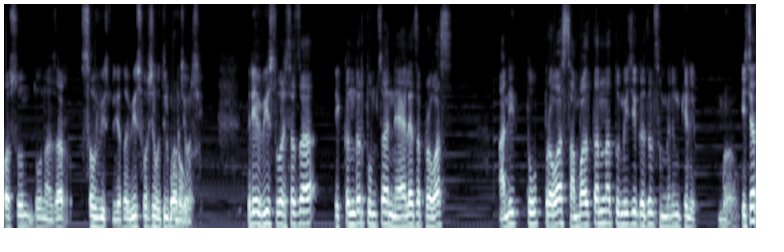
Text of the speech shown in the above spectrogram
पासून दोन हजार सव्वीस म्हणजे आता वीस वर्ष होतील बरोबर. वर्षी. तर या वीस वर्षाचा एकंदर तुमचा न्यायालयाचा प्रवास आणि तो प्रवास सांभाळताना तुम्ही जे गझल संमेलन केले बरोबर याच्यात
